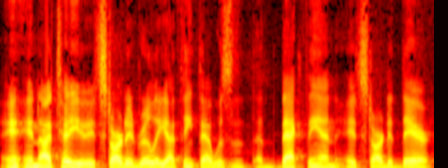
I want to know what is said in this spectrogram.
and, and I tell you, it started really, I think that was uh, back then, it started there.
